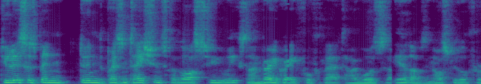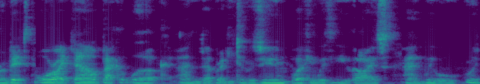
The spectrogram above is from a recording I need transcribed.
Julius has been doing the presentations for the last few weeks. I'm very grateful for that. I was ill, I was in hospital for a bit. All right now, back at work and uh, ready to resume working with you guys. And we will re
